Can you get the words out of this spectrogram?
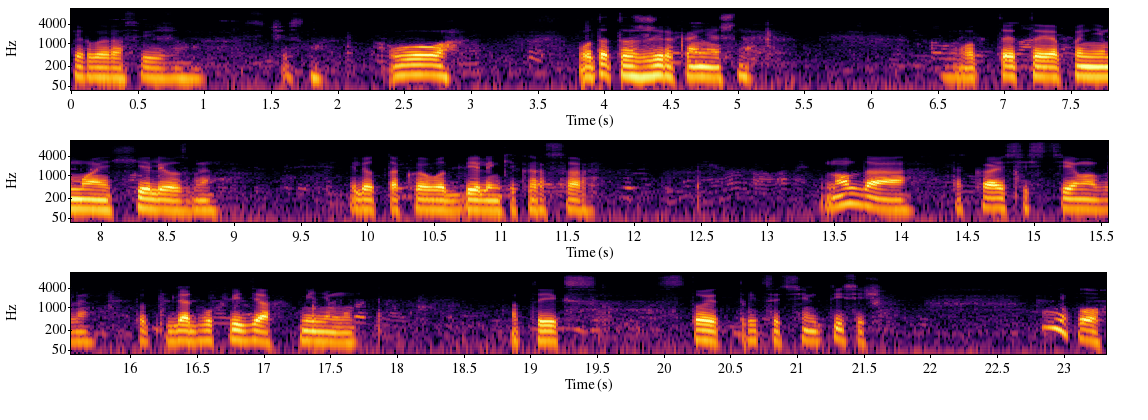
Первый раз вижу, если честно. О, вот это жир, конечно. Вот это я понимаю, Хелиос, блин. Или вот такой вот беленький корсар. Ну да, такая система, блин. Тут для двух видях минимум. ATX стоит 37 тысяч. Ну, неплохо.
